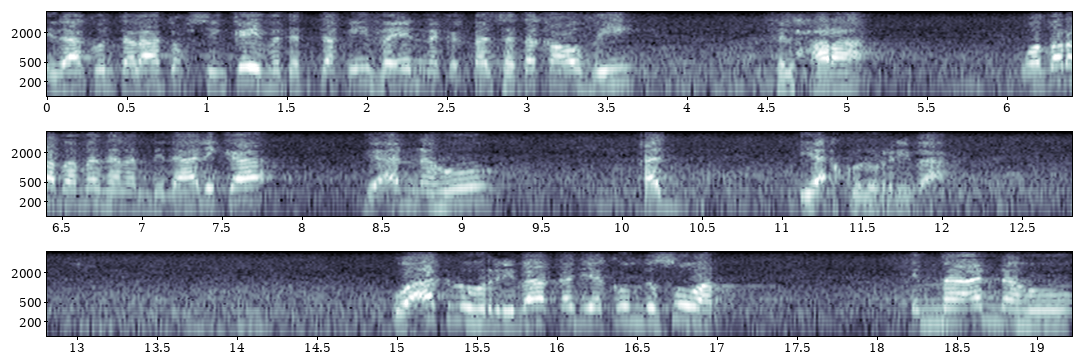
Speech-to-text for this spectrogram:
إذا كنت لا تحسن كيف تتقي فإنك قد ستقع في في الحرام. وضرب مثلا بذلك بأنه قد يأكل الربا. وأكله الربا قد يكون بصور إما أنه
